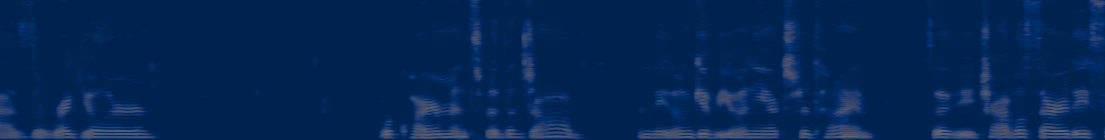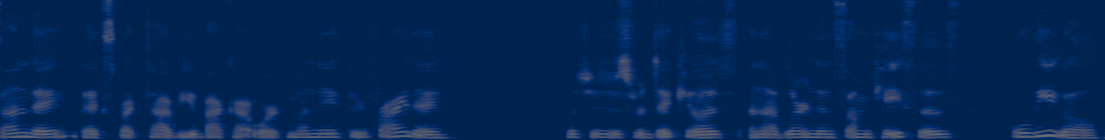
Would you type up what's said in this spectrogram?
as the regular requirements for the job and they don't give you any extra time. So if you travel Saturday, Sunday, they expect to have you back at work Monday through Friday, which is just ridiculous. And I've learned in some cases illegal.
